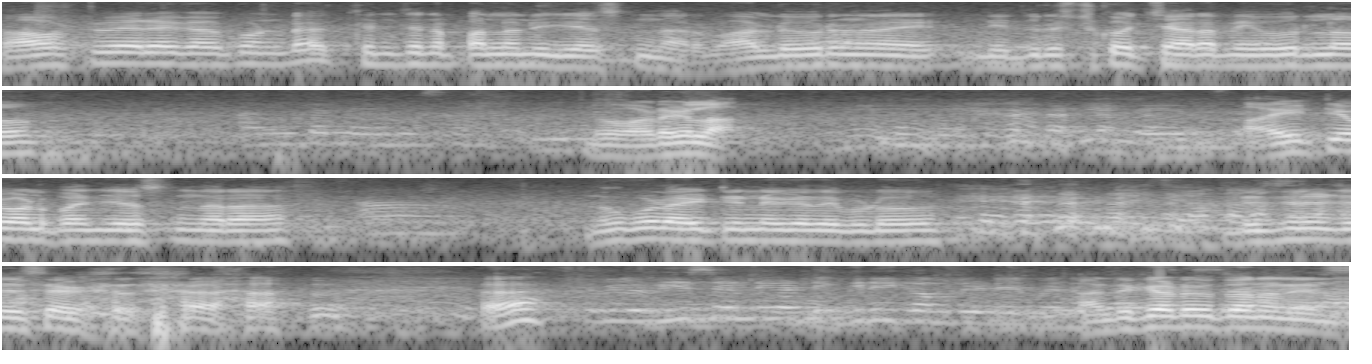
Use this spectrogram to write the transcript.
సాఫ్ట్వేరే కాకుండా చిన్న చిన్న పనులన్నీ చేస్తున్నారు. వాళ్ళు ఎవరు నీ దృష్టికి వచ్చారా మీ ఊర్లో? నువ్వు అడగలా. ఐటీ వాళ్ళు పని చేస్తున్నారా? నువ్వు కూడా ఐటీనే కదా ఇప్పుడు? డిజిటల్ చేసావు కదా. ఆ? వీళ్ళు రీసెంట్గా డిగ్రీ కంప్లీట్ అయిపోయింది అందుకే అడుగుతున్నా నేను.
